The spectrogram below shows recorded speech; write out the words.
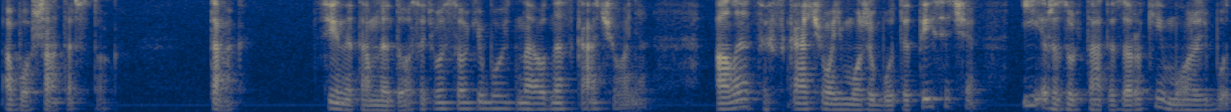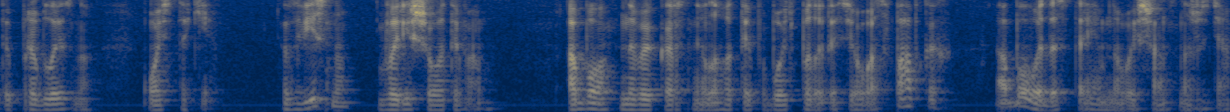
або Shutterstock. Так, ціни там не досить високі будуть на одне скачування, але цих скачувань може бути тисяча, і результати за роки можуть бути приблизно ось такі. Звісно, вирішувати вам. Або невикористані логотипи будуть пилитися у вас в папках, або ви дасте їм новий шанс на життя.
